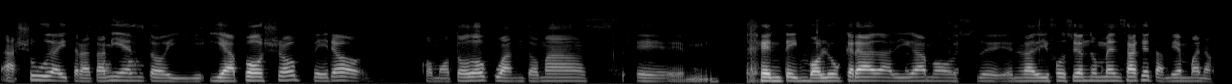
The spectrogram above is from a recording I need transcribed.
ayuda y tratamiento y, y apoyo, pero como todo, cuanto más eh, gente involucrada, digamos, de- en la difusión de un mensaje, también, bueno,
